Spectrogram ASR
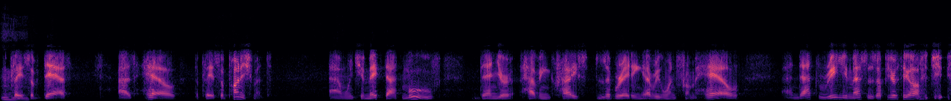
the Mhm. place of death, as hell, the place of punishment. And once you make that move, then you're having Christ liberating everyone from hell, and that really messes up your theology.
